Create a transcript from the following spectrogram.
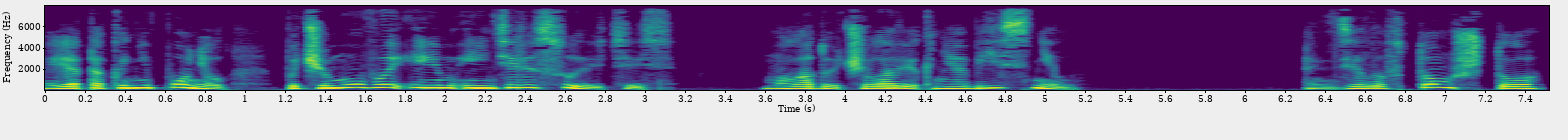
Я так и не понял, почему вы им интересуетесь. Молодой человек не объяснил. Дело в том, что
